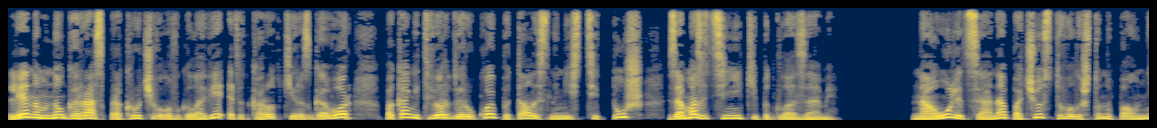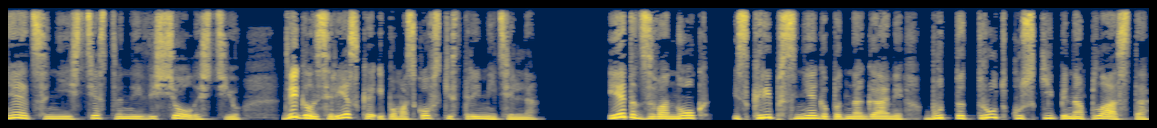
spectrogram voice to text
Лена много раз прокручивала в голове этот короткий разговор, пока не твердой рукой пыталась нанести тушь, замазать синяки под глазами. На улице она почувствовала, что наполняется неестественной веселостью, двигалась резко и по-московски стремительно. И этот звонок, и скрип снега под ногами, будто труд куски пенопласта,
